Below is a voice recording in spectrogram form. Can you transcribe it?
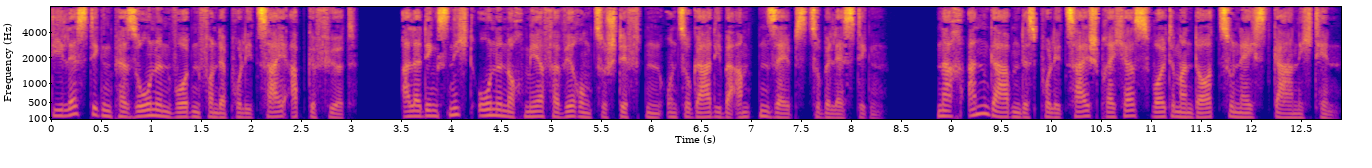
Die lästigen Personen wurden von der Polizei abgeführt, allerdings nicht ohne noch mehr Verwirrung zu stiften und sogar die Beamten selbst zu belästigen. Nach Angaben des Polizeisprechers wollte man dort zunächst gar nicht hin.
